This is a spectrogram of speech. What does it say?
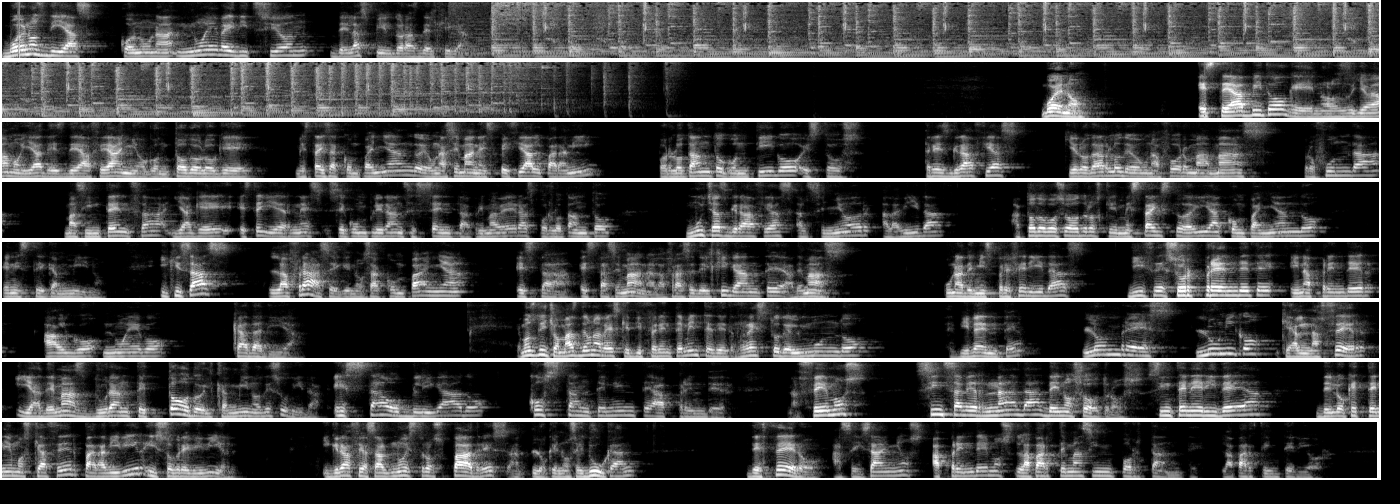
Buenos días con una nueva edición de las píldoras del gigante. Bueno, este hábito que nos llevamos ya desde hace años con todo lo que me estáis acompañando es una semana especial para mí. Por lo tanto, contigo estos tres gracias quiero darlo de una forma más profunda, más intensa, ya que este viernes se cumplirán 60 primaveras. Por lo tanto, muchas gracias al Señor, a la vida, a todos vosotros que me estáis todavía acompañando en este camino. Y quizás la frase que nos acompaña esta, esta semana, la frase del gigante, además una de mis preferidas, dice, sorpréndete en aprender algo nuevo cada día. Hemos dicho más de una vez que diferentemente del resto del mundo vivente, el hombre es el único que al nacer y además durante todo el camino de su vida está obligado constantemente a aprender. Nacemos sin saber nada de nosotros, sin tener idea de lo que tenemos que hacer para vivir y sobrevivir. Y gracias a nuestros padres, a lo que nos educan, de cero a seis años aprendemos la parte más importante, la parte interior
